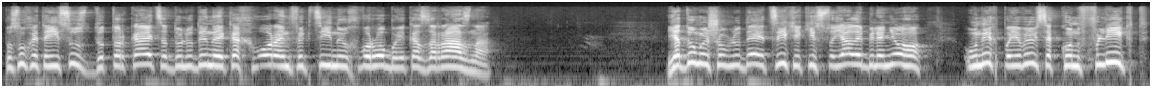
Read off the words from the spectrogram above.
Послухайте, Ісус доторкається до людини, яка хвора інфекційною хворобою, яка заразна. Я думаю, що в людей цих, які стояли біля нього, у них появився конфлікт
